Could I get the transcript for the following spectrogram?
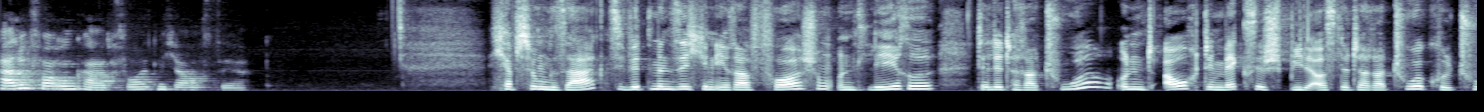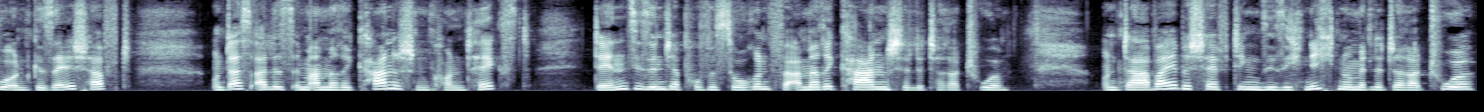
Hallo, Frau Unkert, freut mich auch sehr. Ich habe schon gesagt, Sie widmen sich in Ihrer Forschung und Lehre der Literatur und auch dem Wechselspiel aus Literatur, Kultur und Gesellschaft und das alles im amerikanischen Kontext, denn Sie sind ja Professorin für amerikanische Literatur. Und dabei beschäftigen Sie sich nicht nur mit Literatur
